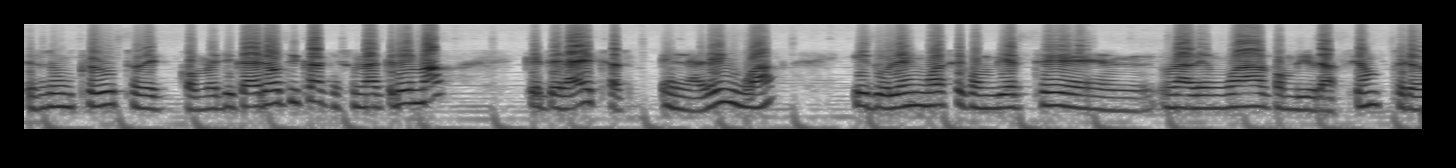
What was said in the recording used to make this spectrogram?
Eso es un producto de cosmética erótica, que es una crema que te la echas en la lengua y tu lengua se convierte en una lengua con vibración, pero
